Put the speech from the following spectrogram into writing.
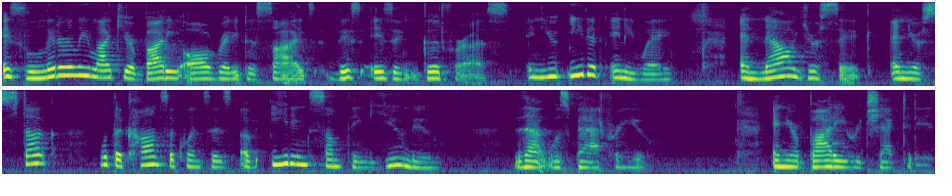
It's literally like your body already decides this isn't good for us, and you eat it anyway. And now you're sick and you're stuck with the consequences of eating something you knew that was bad for you. And your body rejected it.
